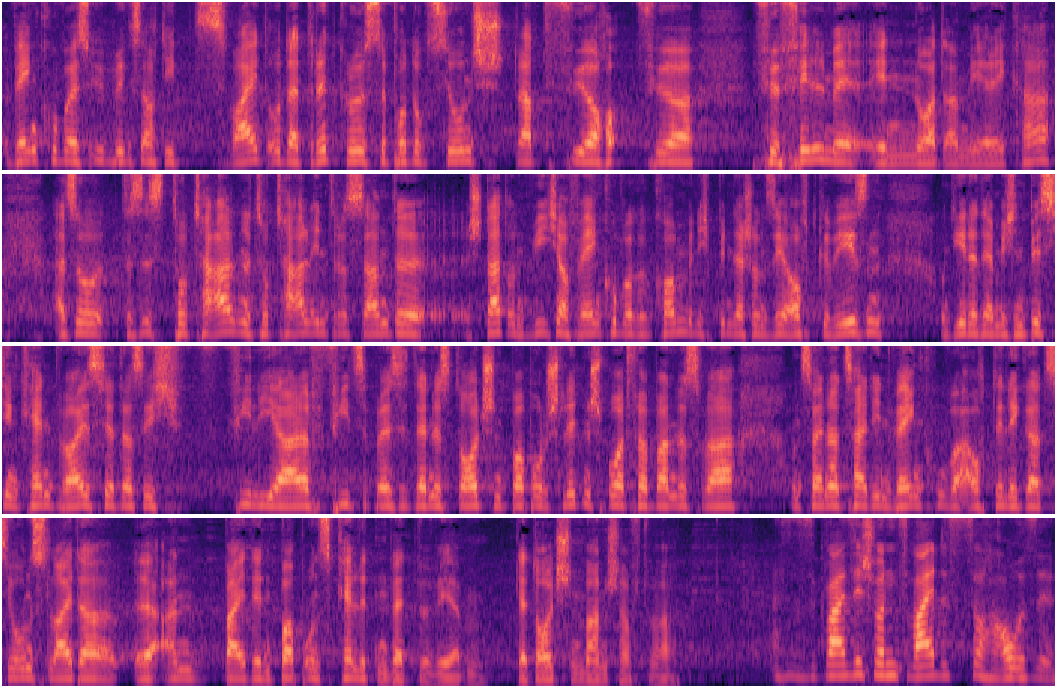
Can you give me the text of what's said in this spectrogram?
Vancouver ist übrigens auch die zweit- oder drittgrößte Produktionsstadt für, für, für Filme in Nordamerika. Also das ist total eine total interessante Stadt. Und wie ich auf Vancouver gekommen bin, ich bin da schon sehr oft gewesen. Und jeder, der mich ein bisschen kennt, weiß ja, dass ich viele Jahre Vizepräsident des Deutschen Bob- und Schlittensportverbandes war und seinerzeit in Vancouver auch Delegationsleiter äh, an, bei den Bob- und Skeleton-Wettbewerben der deutschen Mannschaft war. Also es ist quasi schon ein zweites Zuhause.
